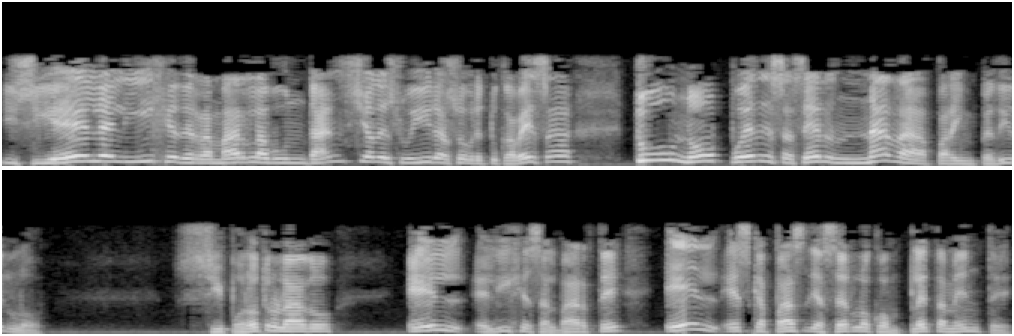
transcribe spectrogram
y si Él elige derramar la abundancia de su ira sobre tu cabeza, tú no puedes hacer nada para impedirlo. Si por otro lado Él elige salvarte, Él es capaz de hacerlo completamente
